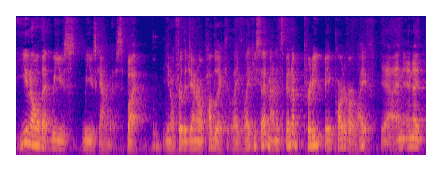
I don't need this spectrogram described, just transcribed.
you know that we use we use cannabis, but you know for the general public, like like you said, man, it's been a pretty big part of our life. Yeah, and and I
